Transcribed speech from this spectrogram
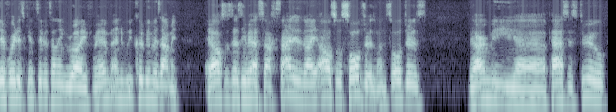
Therefore, it is considered something right for him, and we could be mezamin. It also says here, also soldiers, when soldiers, the army uh, passes through,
